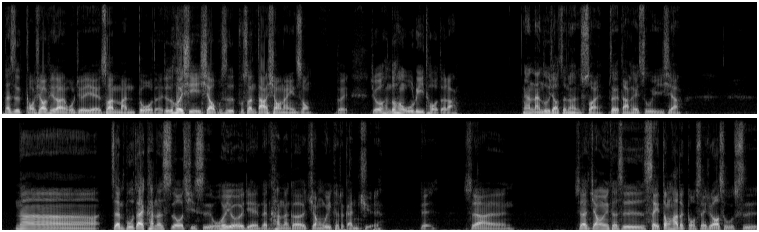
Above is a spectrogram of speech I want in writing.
但是搞笑片段我觉得也算蛮多的，就是会心一笑，不是不算大笑那一种，对，就很多很无厘头的啦。那男主角真的很帅，这个大家可以注意一下。那整部在看的时候，其实我会有一点在看那个 John Wick 的感觉，对，虽然。虽然姜维可是谁动他的狗谁就要出事，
